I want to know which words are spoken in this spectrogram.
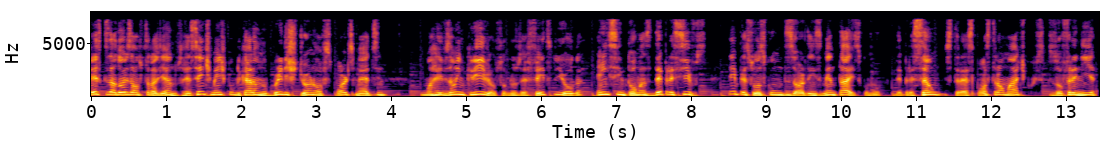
Pesquisadores australianos recentemente publicaram no British Journal of Sports Medicine uma revisão incrível sobre os efeitos do yoga em sintomas depressivos em pessoas com desordens mentais, como depressão, estresse pós-traumático, esquizofrenia,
